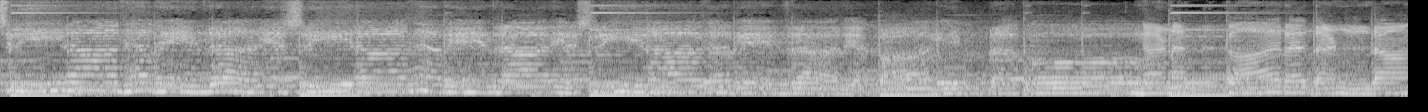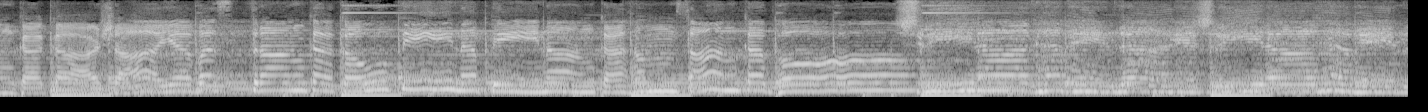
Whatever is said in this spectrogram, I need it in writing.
श्रीराघवेन्द्रार्य श्रीराघवेन्द्रार्य श्रीराघवेन्द्रार्य पाहि प्रभो गणत्कारदण्डाङ्ककाषाय वस्त्राङ्ककौपीनपीनाङ्कहंसाङ्कभो श्रीराघवेन्द्रार्य श्रीराघवेन्द्रार्य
